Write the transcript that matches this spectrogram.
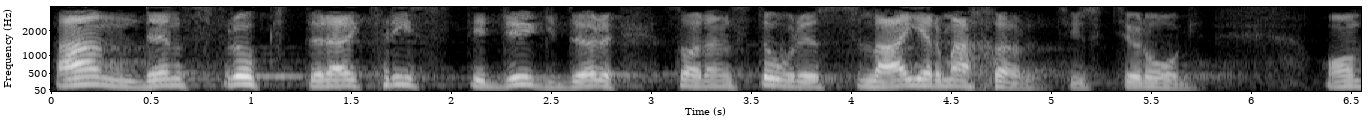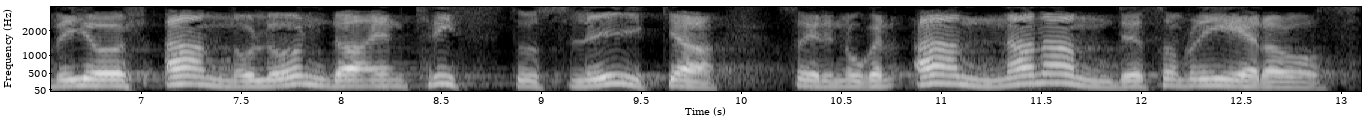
Andens frukter är Kristi dygder, sa den store Schleiermacher, tysk teolog. Om vi görs annorlunda än Kristuslika så är det någon annan ande som regerar oss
